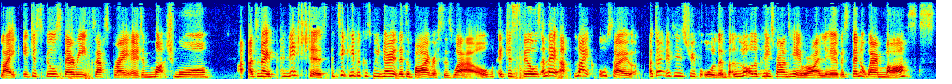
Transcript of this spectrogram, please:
Like it just feels very exasperated and much more I- don't know, pernicious, particularly because we know there's a virus as well. It just feels, and they uh, like also, I don't know if this is true for all of them, but a lot of the police around here where I live, they're not wearing masks,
